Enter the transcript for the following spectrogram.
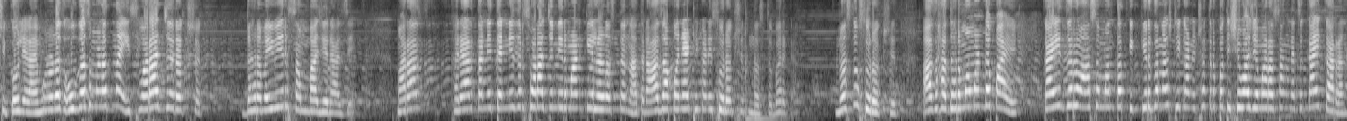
शिकवलेलं आहे. म्हणूनच उगच म्हणत नाही स्वराज्य रक्षक धर्मवीर संभाजीराजे. महाराज खऱ्या अर्थाने त्यांनी जर स्वराज्य निर्माण केलं नसतं ना तर आज आपण या ठिकाणी सुरक्षित नसतं बरं का? नसतो सुरक्षित. आज हा धर्ममंडप आहे. काही जर असं म्हणतात की कीर्तनाच ठिकाणी छत्रपती शिवाजी महाराज सांगण्याचं काय कारण?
